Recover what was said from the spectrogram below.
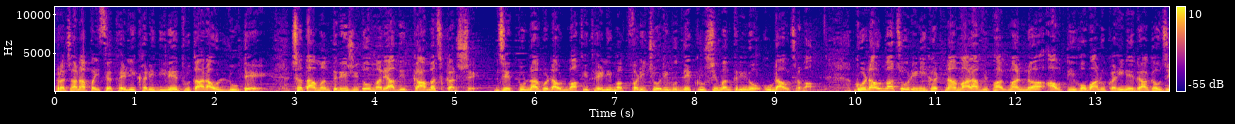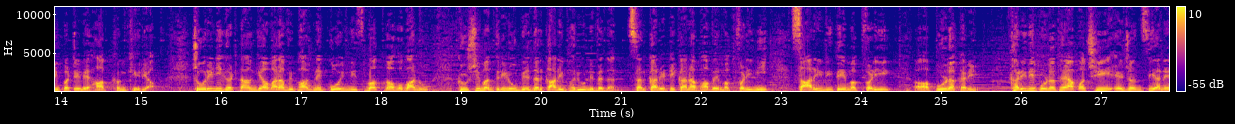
પ્રજાના પૈસે થયેલી ખરીદીને ધુતારાઓ લૂંટે, છતાં મંત્રીજી તો મર્યાદિત કામ જ કરશે. જેતપુરના ગોડાઉનમાંથી થયેલી મગફળી ચોરી મુદ્દે કૃષિ મંત્રીનો ઉડાવ જવાબ. ગોડાઉનમાં ચોરીની ઘટના મારા વિભાગમાં ન આવતી હોવાનું કહીને રાઘવજી પટેલે હાથ ખંખેર્યા. ચોરીની ઘટના અંગે અમારા વિભાગને કોઈ નિસ્બત ન હોવાનું કૃષિ મંત્રીનું બેદરકારી ભર્યું નિવેદન. સરકારે ટેકાના ભાવે મગફળીની સારી રીતે મગફળી પૂર્ણ કરી. ખરીદી પૂર્ણ થયા પછી એજન્સી અને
